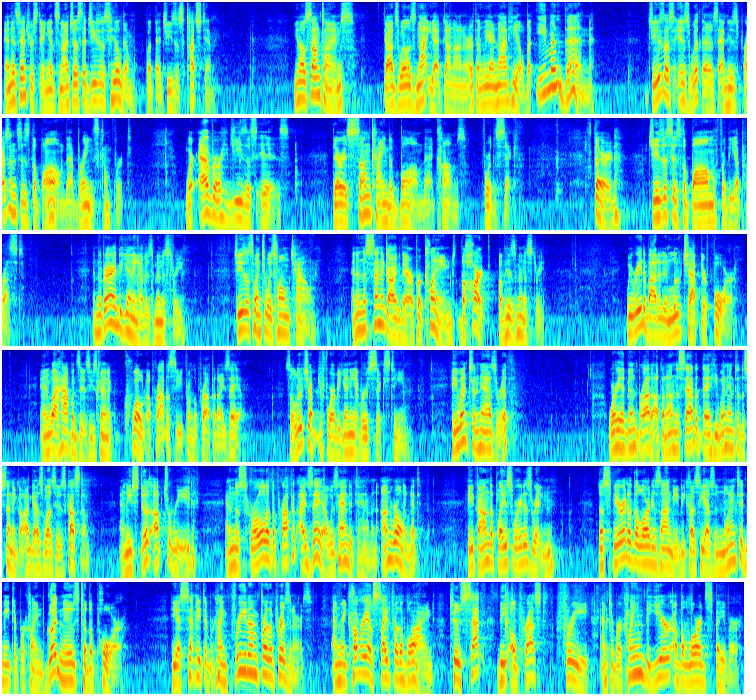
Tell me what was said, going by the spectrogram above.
And it's interesting, it's not just that Jesus healed him, but that Jesus touched him. You know, sometimes God's will is not yet done on earth and we are not healed. But even then, Jesus is with us and his presence is the balm that brings comfort. Wherever Jesus is, there is some kind of balm that comes for the sick. Third, Jesus is the balm for the oppressed. In the very beginning of his ministry, Jesus went to his hometown and in the synagogue there proclaimed the heart of his ministry. We read about it in Luke chapter 4. And what happens is he's going to quote a prophecy from the prophet Isaiah. So, Luke chapter 4, beginning at verse 16. He went to Nazareth where he had been brought up, and on the Sabbath day he went into the synagogue, as was his custom. And he stood up to read, and the scroll of the prophet Isaiah was handed to him. And unrolling it, he found the place where it is written, The Spirit of the Lord is on me, because he has anointed me to proclaim good news to the poor. He has sent me to proclaim freedom for the prisoners and recovery of sight for the blind, to set the oppressed free and to proclaim the year of the Lord's favor.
